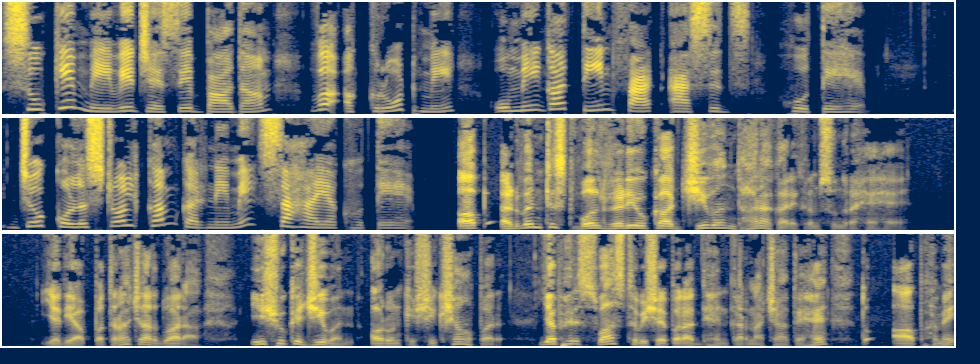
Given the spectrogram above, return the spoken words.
सूखे मेवे जैसे बादाम व अखरोट में ओमेगा तीन फैट एसिड्स होते हैं, जो कोलेस्ट्रॉल कम करने में सहायक होते हैं। आप एडवेंटिस्ट वर्ल्ड रेडियो का जीवन धारा कार्यक्रम सुन रहे हैं। यदि आप पत्राचार द्वारा यीशु के जीवन और उनकी शिक्षाओं पर या फिर स्वास्थ्य विषय पर अध्ययन करना चाहते हैं तो आप हमें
